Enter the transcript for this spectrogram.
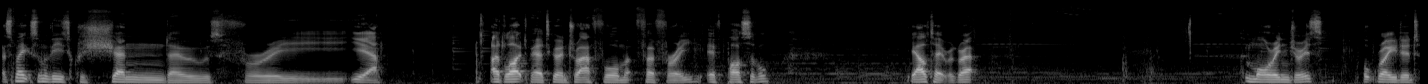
let's make some of these crescendos free. Yeah. I'd like to be able to go into Wrath form for free, if possible. Yeah, I'll take regret. More injuries. Upgraded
